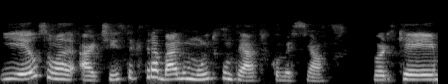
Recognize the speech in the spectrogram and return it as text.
E eu sou uma artista que trabalho muito com teatro comercial, porque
